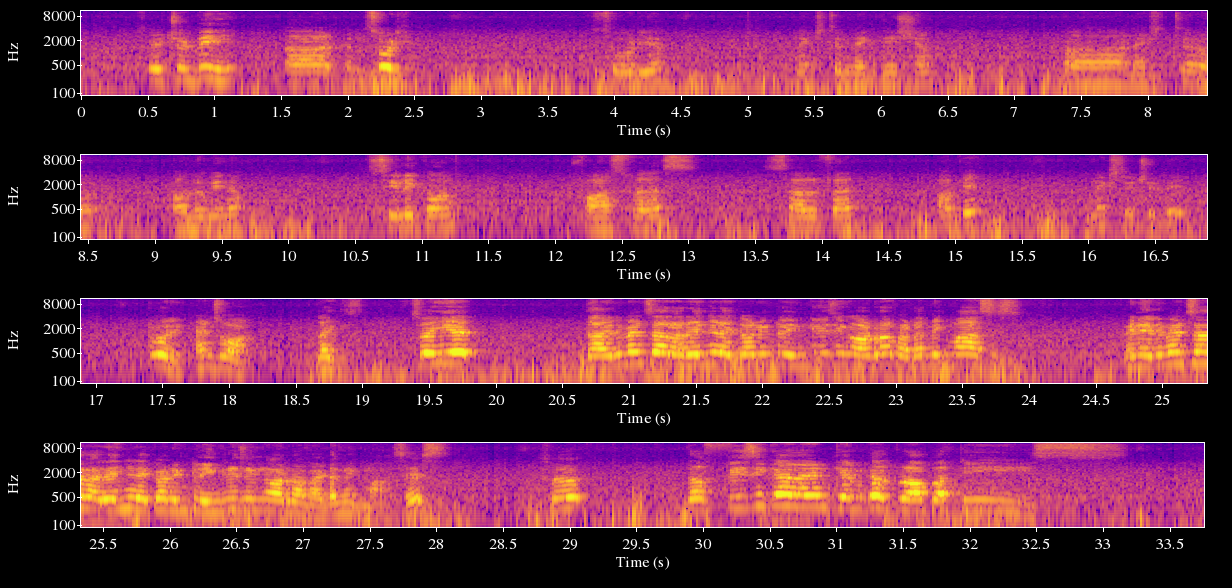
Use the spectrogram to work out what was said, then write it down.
so it should be uh, sodium. Sodium. Next to magnesium. Uh, next to aluminum, silicon, phosphorus, sulfur. Okay. Next it should be chlorine and so on like this. So here the elements are arranged according to increasing order of atomic masses. When elements are arranged according to increasing order of atomic masses, so the physical and chemical properties,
